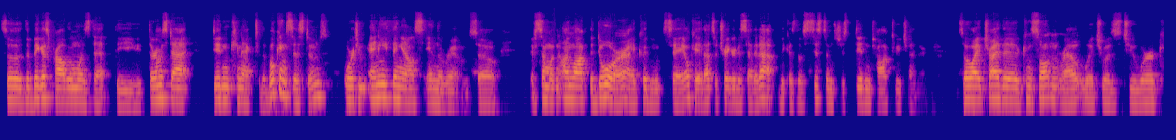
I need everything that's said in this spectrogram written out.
So the biggest problem was that the thermostat didn't connect to the booking systems or to anything else in the room. So if someone unlocked the door, I couldn't say, okay, that's a trigger to set it up because those systems just didn't talk to each other. So I tried the consultant route, which was to work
